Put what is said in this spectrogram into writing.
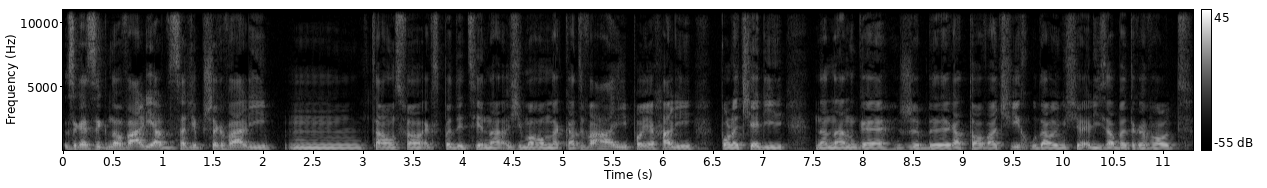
zrezygnowali, ale w zasadzie przerwali mm, tą swoją ekspedycję na, zimową na K2 i pojechali, polecieli na Nangę, żeby ratować ich. Udało im się Elizabeth Revolt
